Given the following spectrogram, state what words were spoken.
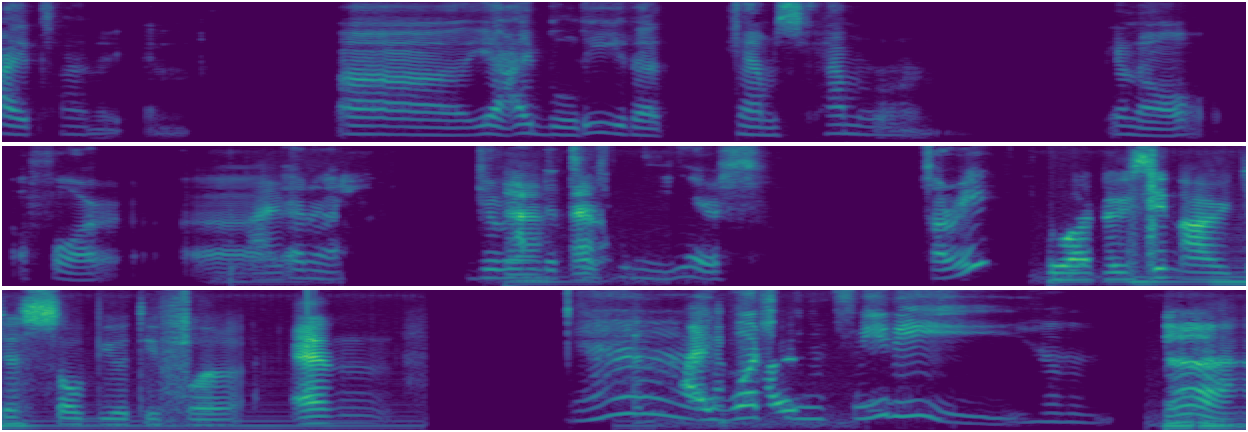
titanic and uh yeah i believe that james cameron you know for uh I and, during yeah, the and 13 years. Sorry? What the scene are just so beautiful and yeah I i watched heard- in 3d yeah.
